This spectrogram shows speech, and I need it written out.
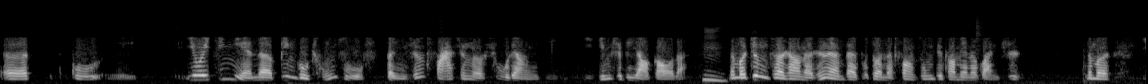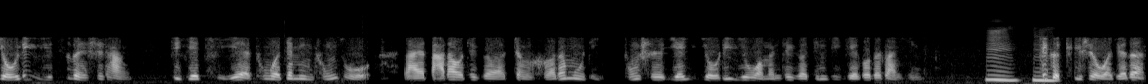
呃股，因为今年的并购重组本身发生的数量已已经是比较高的，嗯那么政策上呢仍然在不断的放松这方面的管制，那么有利于资本市场这些企业通过兼并重组来达到这个整合的目的，同时也有利于我们这个经济结构的转型。嗯，嗯这个趋势我觉得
